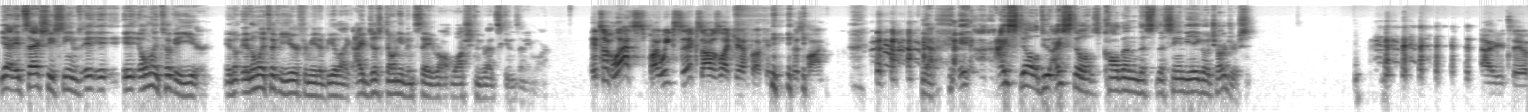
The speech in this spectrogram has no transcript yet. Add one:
Yeah, it's actually seems it, it, it only took a year. It, it only took a year for me to be like, I just don't even say Washington Redskins anymore. It took less. By week six, I was like, yeah, fuck it. It's fine. Yeah, it, I still, dude, I still call them the the San Diego Chargers. I do too.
